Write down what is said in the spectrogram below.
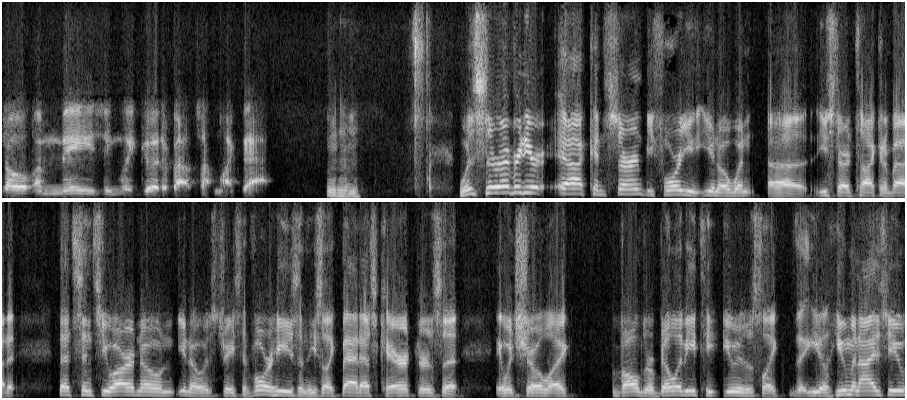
so amazingly good about something like that? hmm Was there ever your uh, concern before you, you know, when uh, you started talking about it, that since you are known, you know, as Jason Voorhees and these like badass characters, that it would show like vulnerability to you, as like that you'll humanize you,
